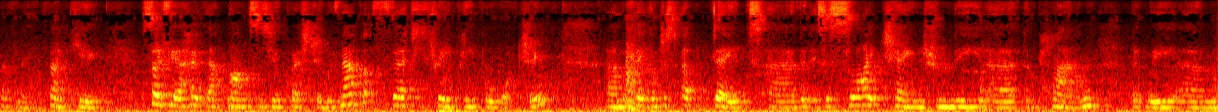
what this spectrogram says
Lovely, thank you. Sophie, I hope that answers your question. We've now got 33 people watching. Um, I think I'll just update uh, that it's a slight change from the, uh, the plan that we um,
